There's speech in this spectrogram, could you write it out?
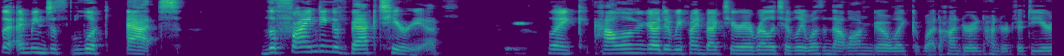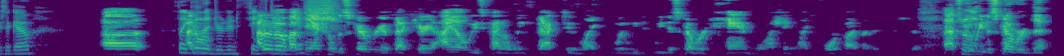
But, I mean, just look at the finding of bacteria. Mm-hmm. Like, how long ago did we find bacteria? Relatively, it wasn't that long ago. Like, what, 100, 150 years ago? Uh, Like I 150. I don't know about the actual discovery of bacteria. I always kind of link back to like when we we discovered hand washing like four or five hundred years ago. That's when we discovered that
